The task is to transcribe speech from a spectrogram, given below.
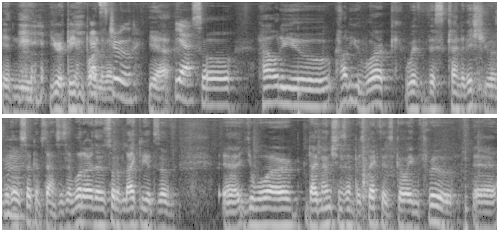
in the European Parliament. That's true. Yeah. Yeah. So how do you how do you work with this kind of issue under those Hmm. circumstances, and what are the sort of likelihoods of uh, your dimensions and perspectives going through? Uh,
